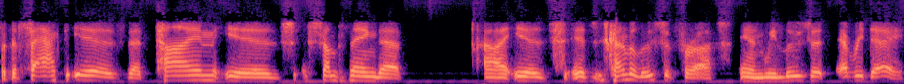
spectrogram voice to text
But the fact is that time is something that uh, is kind of elusive for us, and we lose it every day,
